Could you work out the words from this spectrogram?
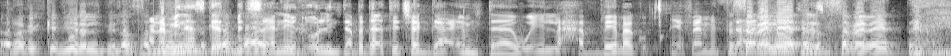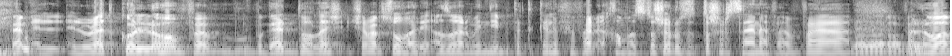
الراجل الكبير اللي بينظم أنا في ناس جت. بتسألني بتقول لي أنت بدأت تشجع إمتى وإيه اللي حببك؟ يعني فاهم أنت؟ في السبعينات في السبعينات. فاهم؟ ال- الولاد كلهم فاهم؟ بجد والله شباب صغيرين أصغر مني أنت بتتكلم في فرق 15 و16 سنة فاهم؟ ف... فاللي هو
